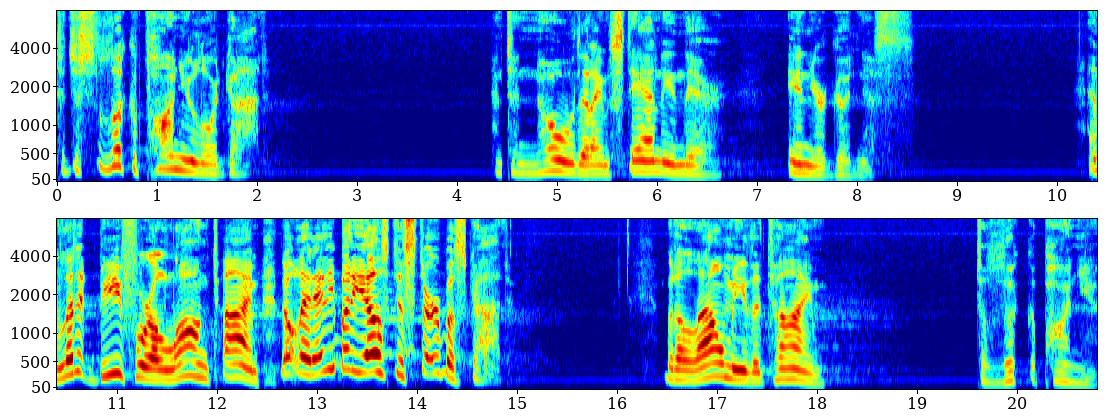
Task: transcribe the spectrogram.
To just look upon you, Lord God. And to know that I'm standing there in your goodness. And let it be for a long time. Don't let anybody else disturb us, God. But allow me the time to look upon you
